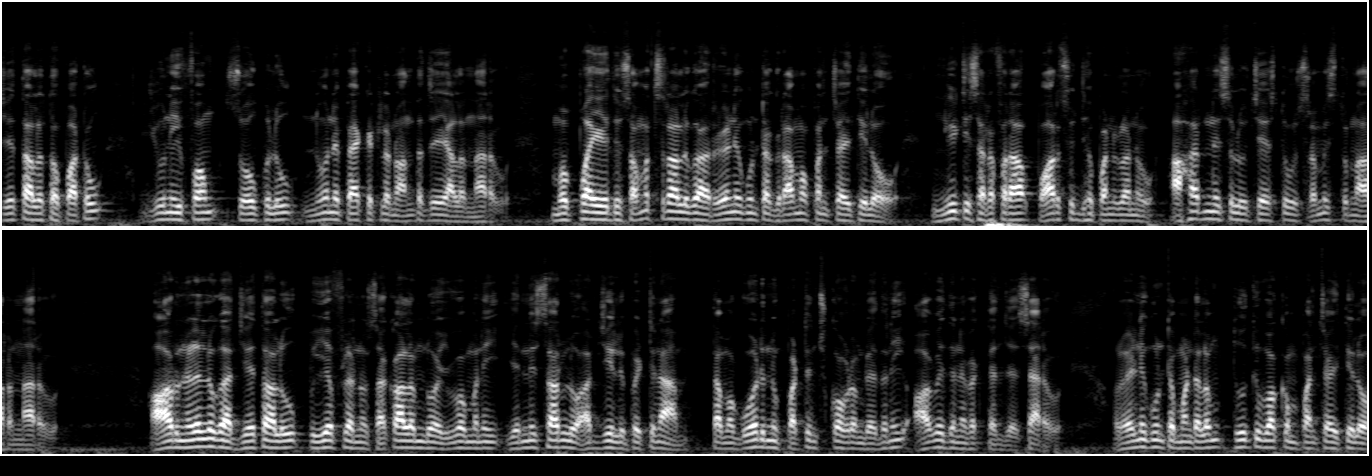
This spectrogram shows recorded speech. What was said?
జీతాలతో పాటు యూనిఫామ్ సోపులు నూనె ప్యాకెట్లను అందజేయాలన్నారు. ముప్పై ఐదు సంవత్సరాలుగా రేణిగుంట గ్రామ పంచాయతీలో నీటి సరఫరా పారిశుద్ధ్య పనులను అహర్నిశలు చేస్తూ శ్రమిస్తున్నారన్నారు. ఆరు నెలలుగా జీతాలు పీఎఫ్లను సకాలంలో ఇవ్వమని ఎన్నిసార్లు అర్జీలు పెట్టినా తమ గోడును పట్టించుకోవడం లేదని ఆవేదన వ్యక్తం చేశారు. రేణిగుంట మండలం తూకివాకం పంచాయతీలో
